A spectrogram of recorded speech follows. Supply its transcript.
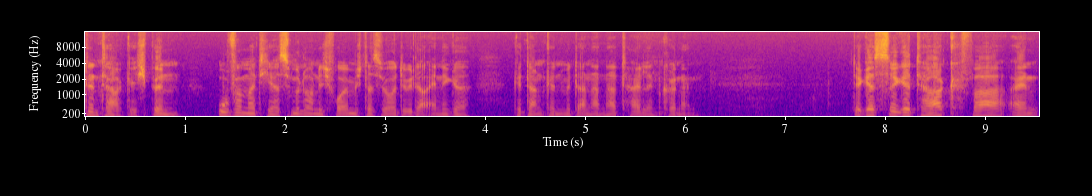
Guten Tag, ich bin Uwe Matthias Müller und ich freue mich, dass wir heute wieder einige Gedanken miteinander teilen können. Der gestrige Tag war ein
